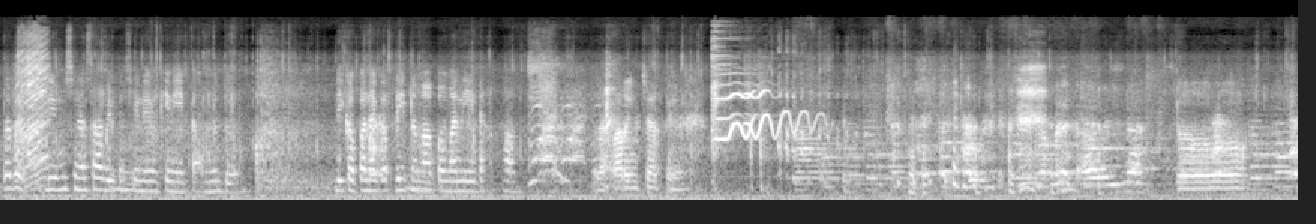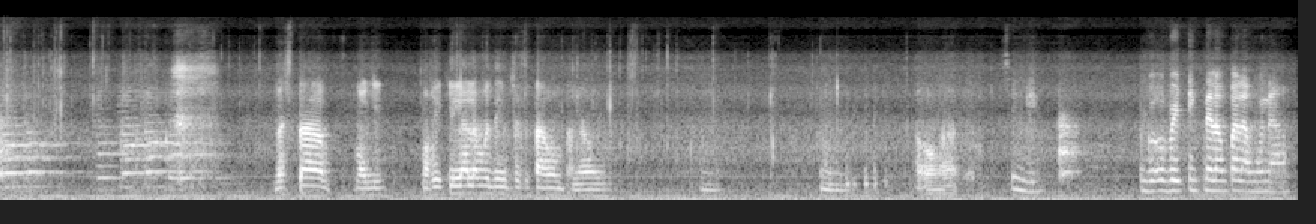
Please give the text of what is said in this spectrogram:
Pero di mo sinasabi kung sino yung kinita mo doon. Di ka pa nag-update na mapa Manila ka. Wala pa rin chat eh. Na. So, basta mag makikilala mo din siya sa tamang panahon. Hmm. Hmm. Oo nga. Sige. Mag-overthink na lang pala muna ako.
